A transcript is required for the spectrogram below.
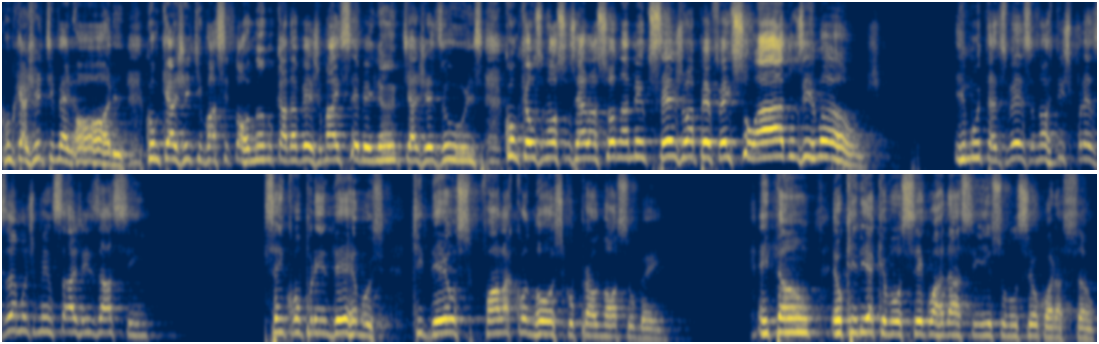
com que a gente melhore, com que a gente vá se tornando cada vez mais semelhante a Jesus, com que os nossos relacionamentos sejam aperfeiçoados, irmãos. E muitas vezes nós desprezamos mensagens assim, sem compreendermos que Deus fala conosco para o nosso bem. Então, eu queria que você guardasse isso no seu coração.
